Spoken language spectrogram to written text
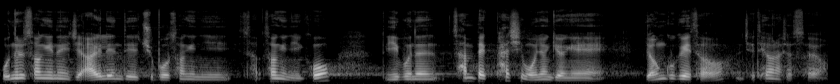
오늘 성인은 이제 아일랜드의 주보 성인이 성인이고 이분은 385년 경에 영국에서 이제 태어나셨어요.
